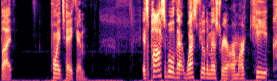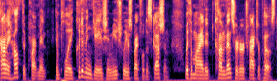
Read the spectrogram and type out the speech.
But point taken. It's possible that Westfield administrator or Marquette County Health Department employee could have engaged in mutually respectful discussion with a mind to convince her to retract her post.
